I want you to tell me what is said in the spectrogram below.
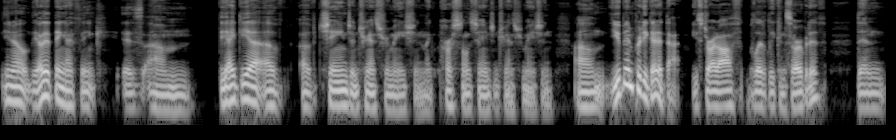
You know, the other thing I think is um, the idea of of change and transformation, like personal change and transformation. Um, you've been pretty good at that. You start off politically conservative, then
